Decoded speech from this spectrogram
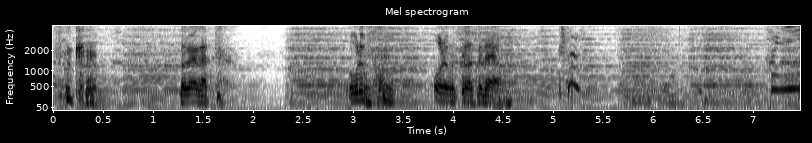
そっかそれはよかった。俺も俺も幸せだよ。はい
